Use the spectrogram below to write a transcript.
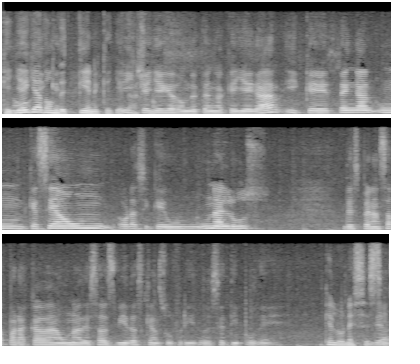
Que ¿no? llegue a Y donde tiene que llegar. Y que ¿no? llegue a donde tenga que llegar y que tengan un, que sea un, ahora sí que un- una luz de esperanza para cada una de esas vidas que han sufrido ese tipo de, que lo necesitan.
